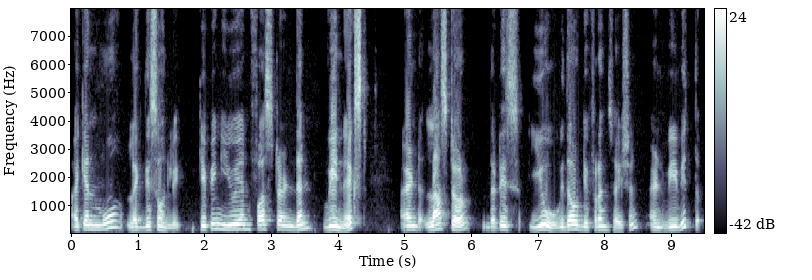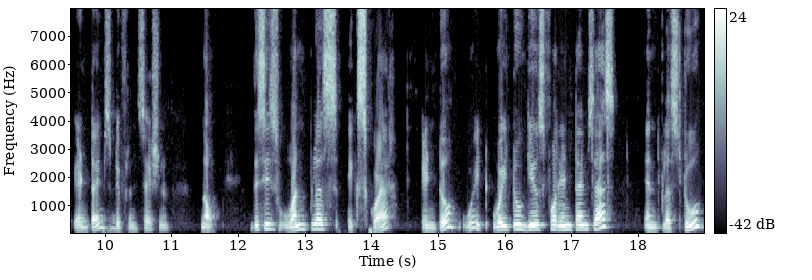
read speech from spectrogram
I can move like this only, keeping un first and then v next and last term that is u without differentiation and v with n times differentiation. Now, this is 1 plus x square into y, y2 gives for n times as n plus 2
